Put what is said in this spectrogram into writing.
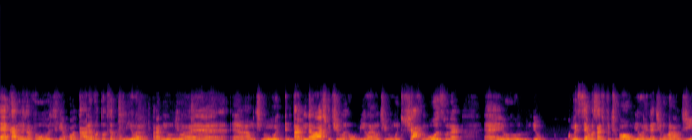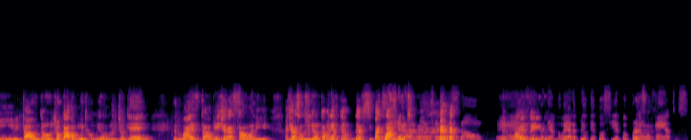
É, cara, eu já vou de linha contrária, eu vou torcer pro Milan. Para mim, o Milan é, é, é, um time muito. Para mim, não, eu acho que o, time, o Milan é um time muito charmoso, né? É, eu, eu comecei a gostar de futebol, o Milan ainda tinha o Ronaldinho e tal, então eu jogava muito com o Milan no videogame e tudo mais. Então, a minha geração ali, a geração do Juliano também deve, ter, deve simpatizar Pô, muito. A minha geração. é, Mais ainda. Não era para eu ter torcido para é. Juventus.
